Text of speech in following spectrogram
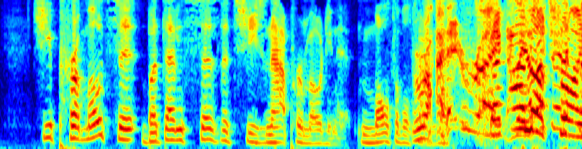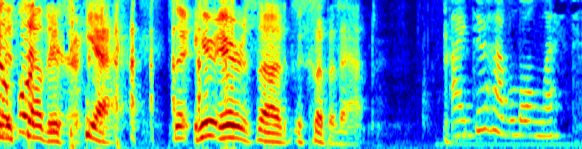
she promotes it, but then says that she's not promoting it multiple times. Right, right. Like I'm not trying to sell sell this. yeah. So here, here's uh, a clip of that. I do have a long list,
